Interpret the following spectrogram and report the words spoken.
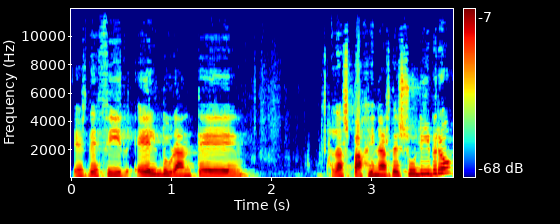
Es decir, él durante las páginas de su libro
